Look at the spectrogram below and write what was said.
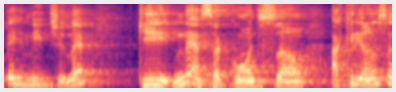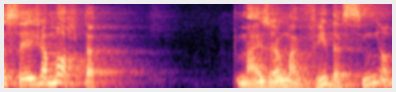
permite, né? Que nessa condição a criança seja morta. Mas é uma vida assim, ó.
